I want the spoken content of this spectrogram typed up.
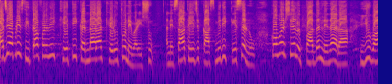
આજે આપણે સીતાફળની ખેતી કરનારા ખેડૂતોને મળીશું અને સાથે જ કાશ્મીરી કેસરનું કોમર્શિયલ ઉત્પાદન લેનારા યુવા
